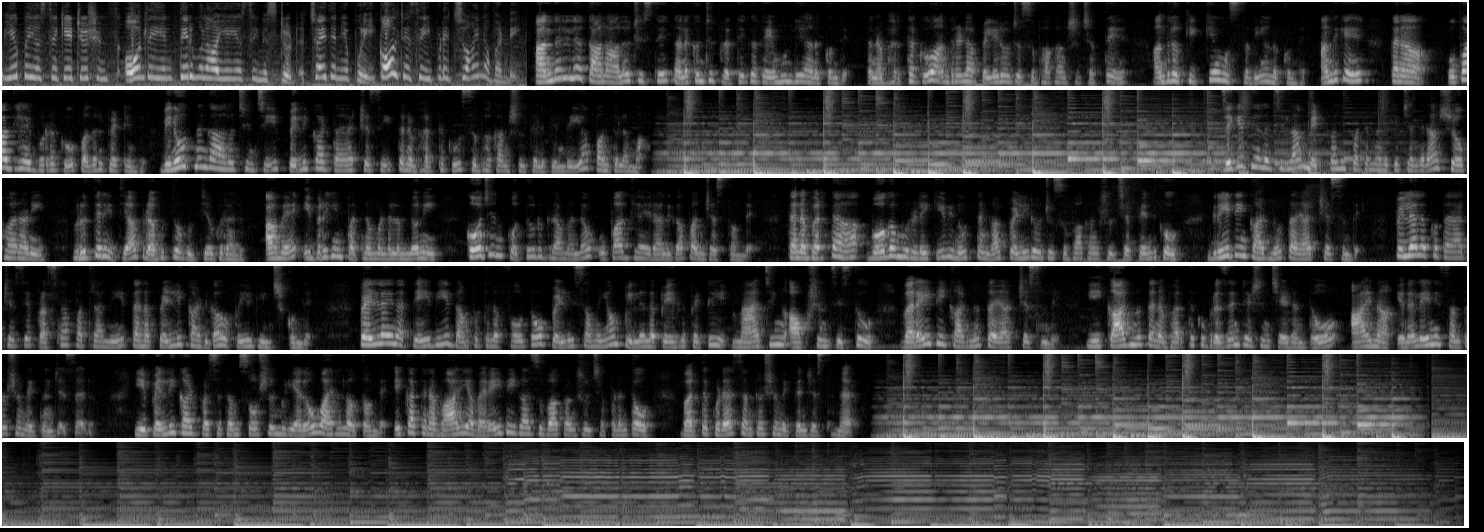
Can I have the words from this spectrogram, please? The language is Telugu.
I'm యూపీఎస్సీకి tuitions only in Tirumala IAS institute. Chaitanyapuri. Call చేసి ఇప్పుడే జాయిన్ అవ్వండి. అందరిలా తాను ఆలోచిస్తే తనకంటూ ప్రత్యేకత ఏముంది అనుకుంది. తన భర్తకు అందరిలా పెళ్ళి రోజు శుభాకాంక్షలు చెప్తే అందులో కిక్కేం వస్తుంది అనుకుంది. అందుకే తన ఉపాధ్యాయ బుర్రకు పదును పెట్టింది. వినూత్నంగా ఆలోచించి పెళ్ళి కార్డ్ తయారు చేసి తన భర్తకు శుభాకాంక్షలు తెలిపింది ఆ పంతులమ్మ. జగిత్యాల జిల్లా మెట్పల్లి పట్టణానికి చెందిన శోభారాణి వృత్తిరీత్యా ప్రభుత్వ ఉద్యోగురాలు. ఆమె ఇబ్రహీంపట్నం మండలంలోని కోజన్ కొత్తూరు గ్రామంలో ఉపాధ్యాయురాలుగా పనిచేస్తోంది. తన భర్త భోగమురళికి వినూత్నంగా పెళ్ళి రోజు శుభాకాంక్షలు చెప్పేందుకు గ్రీటింగ్ కార్డును తయారు చేసింది. పిల్లలకు తయారు చేసే ప్రశ్నాపత్రాన్ని తన పెళ్ళి కార్డుగా ఉపయోగించుకుంది. పెళ్ళైన తేదీ దంపతుల ఫోటో పెళ్ళి సమయం పిల్లల పేర్లు పెట్టి మ్యాచింగ్ ఆప్షన్స్ ఇస్తూ వెరైటీ కార్డును తయారు చేసింది. ఈ కార్డును తన భర్తకు ప్రజెంటేషన్ చేయడంతో ఆయన ఎనలేని సంతోషం వ్యక్తం చేశాడు. ఈ పెళ్ళి కార్డ్ ప్రస్తుతం సోషల్ మీడియాలో వైరల్ అవుతోంది. ఇక తన భార్య వెరైటీగా శుభాకాంక్షలు చెప్పడంతో భర్త కూడా సంతోషం వ్యక్తం చేస్తున్నారు.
